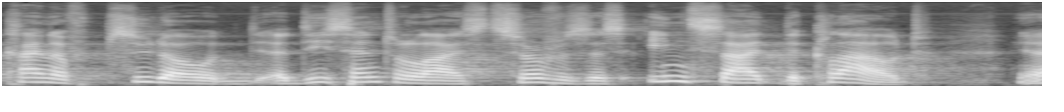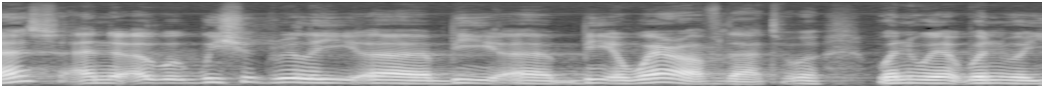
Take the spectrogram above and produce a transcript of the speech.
kind of pseudo decentralized services inside the cloud. Yes, and uh, we should really uh, be uh, be aware of that when we're when we're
